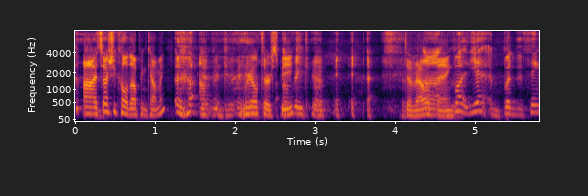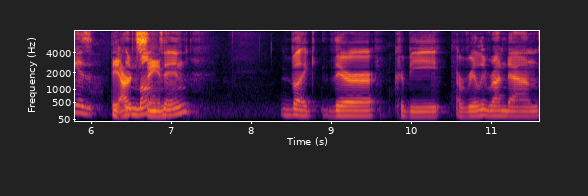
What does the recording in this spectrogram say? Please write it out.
Uh, it's actually called Up and Coming. Realtor speak. Developing. Uh, but yeah, but the thing is, The art in scene. Moncton, like there could be a really rundown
